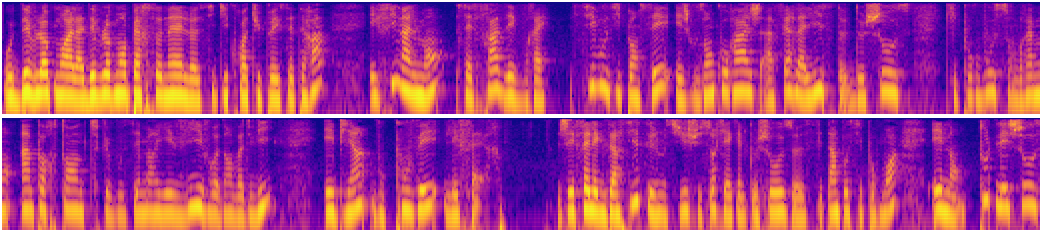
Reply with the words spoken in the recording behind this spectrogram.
au développement, à la développement personnel, si tu crois, tu peux, etc. Et finalement, cette phrase est vraie. Si vous y pensez, et je vous encourage à faire la liste de choses qui pour vous sont vraiment importantes, que vous aimeriez vivre dans votre vie, eh bien, vous pouvez les faire j'ai fait l'exercice et je me suis dit, je suis sûre qu'il y a quelque chose, euh, c'est impossible pour moi. Et non, toutes les choses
